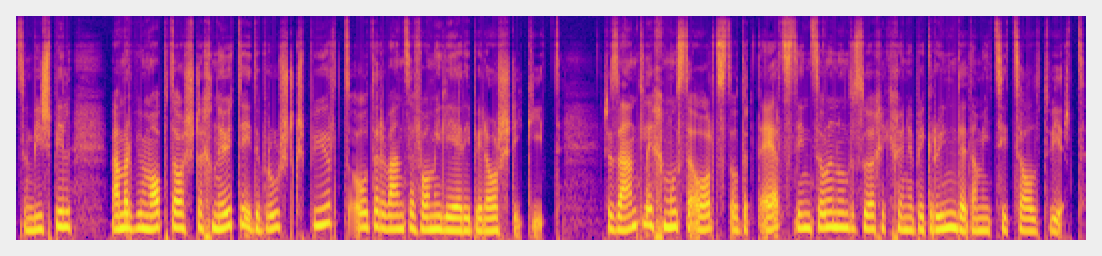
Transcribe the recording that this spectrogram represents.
Zum Beispiel, wenn man beim Abtasten Knöte in der Brust spürt oder wenn es eine familiäre Belastung gibt. Schlussendlich muss der Arzt oder die Ärztin so eine Untersuchung können begründen, damit sie gezahlt wird.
